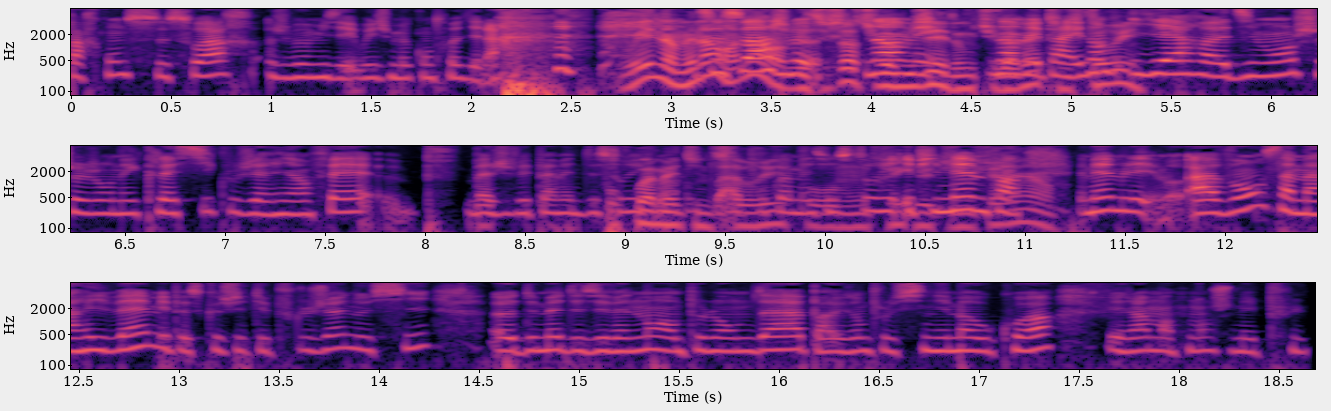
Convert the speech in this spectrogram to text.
Par contre, ce soir, je vais au musée. Oui, je me contredis là. Oui, non, mais non, ce soir, non, je mais veux- ce soir tu non, vas au mais- musée, donc tu non, vas mais mettre par une exemple, story. hier euh, dimanche, journée classique où j'ai rien fait, pff, bah je vais pas mettre de story. Pourquoi quoi. mettre une Bah, story pourquoi mettre une story Et puis même, même les... avant, ça m'arrivait, mais parce que j'étais plus jeune aussi, euh, de mettre des événements un peu lambda, par exemple au cinéma ou quoi. Et là, maintenant, je mets plus.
